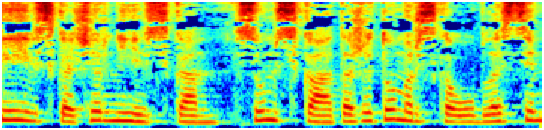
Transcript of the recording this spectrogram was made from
Київська, Чернігівська, Сумська та Житомирська області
